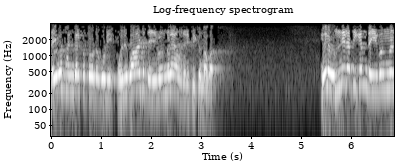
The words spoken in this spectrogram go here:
ദൈവസങ്കല്പത്തോടുകൂടി ഒരുപാട് ദൈവങ്ങളെ അവതരിപ്പിക്കുന്നവർ ഇങ്ങനെ ഒന്നിലധികം ദൈവങ്ങൾ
